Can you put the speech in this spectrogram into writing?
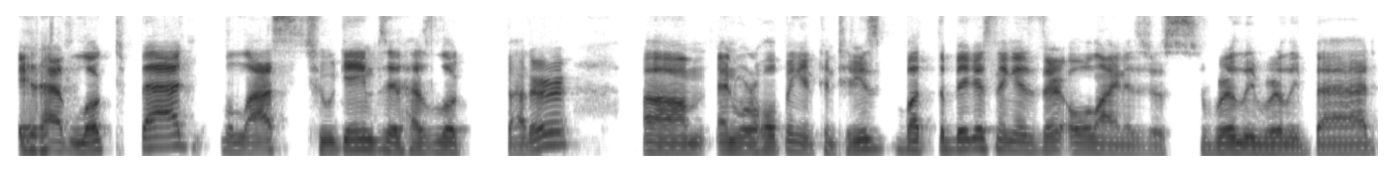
it had looked bad the last two games. It has looked better, um, and we're hoping it continues. But the biggest thing is their O line is just really, really bad,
